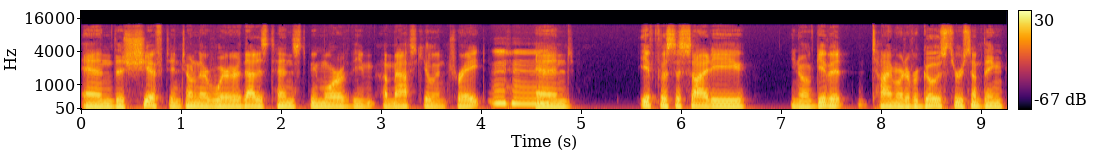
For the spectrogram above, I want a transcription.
and the shift in tone there, where that is tends to be more of the a masculine trait, and if a society, you know, give it time or whatever, goes through something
